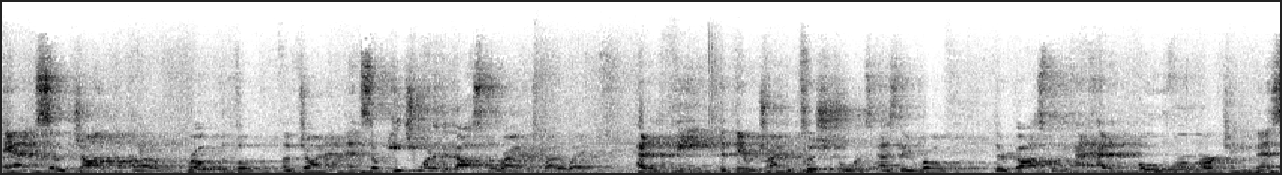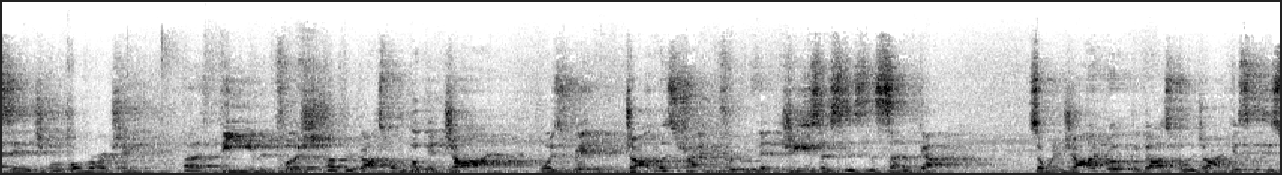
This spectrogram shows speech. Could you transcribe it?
And so John uh, wrote the book of John, and, and so each one of the gospel writers, by the way, had a theme that they were trying to push towards as they wrote their gospel. They kind of had an overarching message or overarching uh, theme and push of their gospel. The book of John was written, John was trying to prove that Jesus is the Son of God. So when John wrote the Gospel of John, his, his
